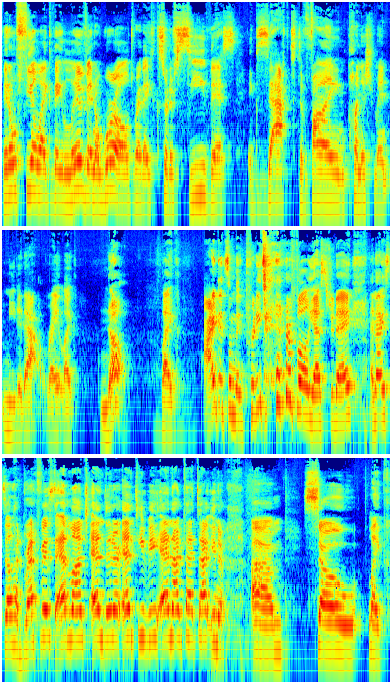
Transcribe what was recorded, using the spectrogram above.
they don't feel like they live in a world where they sort of see this exact divine punishment meted out, right? Like, no. Like, I did something pretty terrible yesterday, and I still had breakfast and lunch and dinner and TV and iPad time, you know. Um, so, like,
